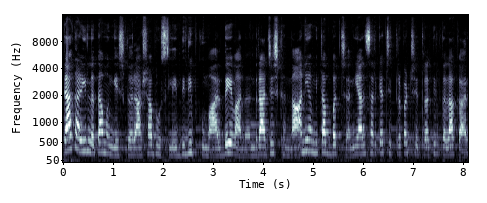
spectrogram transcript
त्या काळी लता मंगेशकर आशा भोसले दिलीप कुमार देव आनंद राजेश खन्ना आणि अमिताभ बच्चन यांसारख्या चित्रपट क्षेत्रातील कलाकार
